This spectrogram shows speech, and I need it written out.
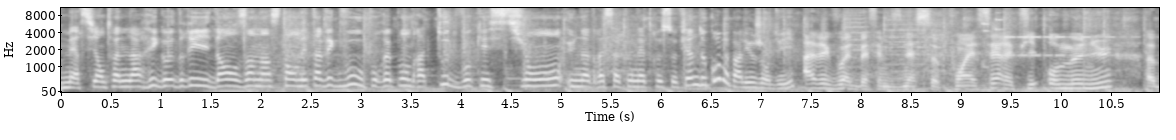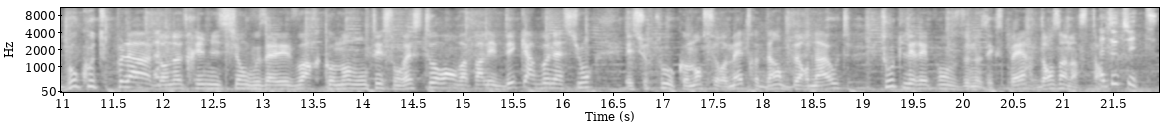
Merci Antoine Larigauderie. Dans un instant, on est avec vous pour répondre à toutes vos questions. Une adresse à connaître, Sofiane. De quoi on va parler aujourd'hui? Avec vous à bfmbusiness.fr et puis au menu, euh, beaucoup beaucoup de plats dans notre émission. Vous allez voir comment monter son restaurant. On va parler décarbonation et surtout comment se remettre d'un burn-out. Toutes les réponses de nos experts dans un instant. A tout de suite.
